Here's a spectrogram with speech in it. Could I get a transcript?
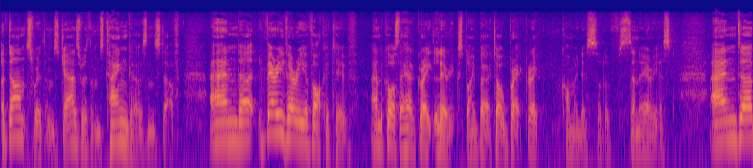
uh, dance rhythms, jazz rhythms, tangos and stuff, and uh, very, very evocative. And of course, they had great lyrics by Bertolt Brecht, great communist sort of scenarist. And uh,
